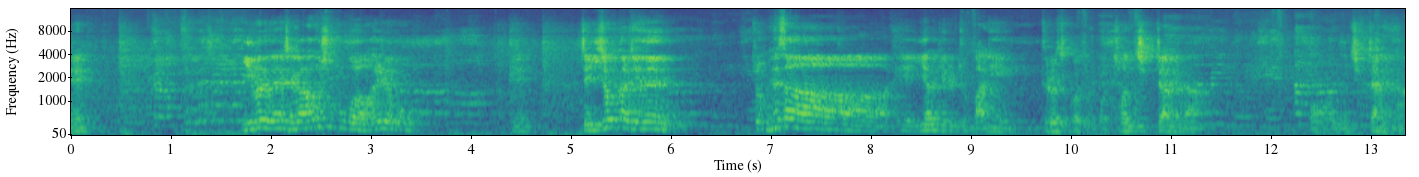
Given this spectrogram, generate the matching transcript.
예. 이번에 그냥 제가 하고 싶은 거 하려고. 예. 제 이전까지는 좀 회사의 이야기를 좀 많이 들었었거든요. 뭐 전 직장이나 뭐 이런 직장이나.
